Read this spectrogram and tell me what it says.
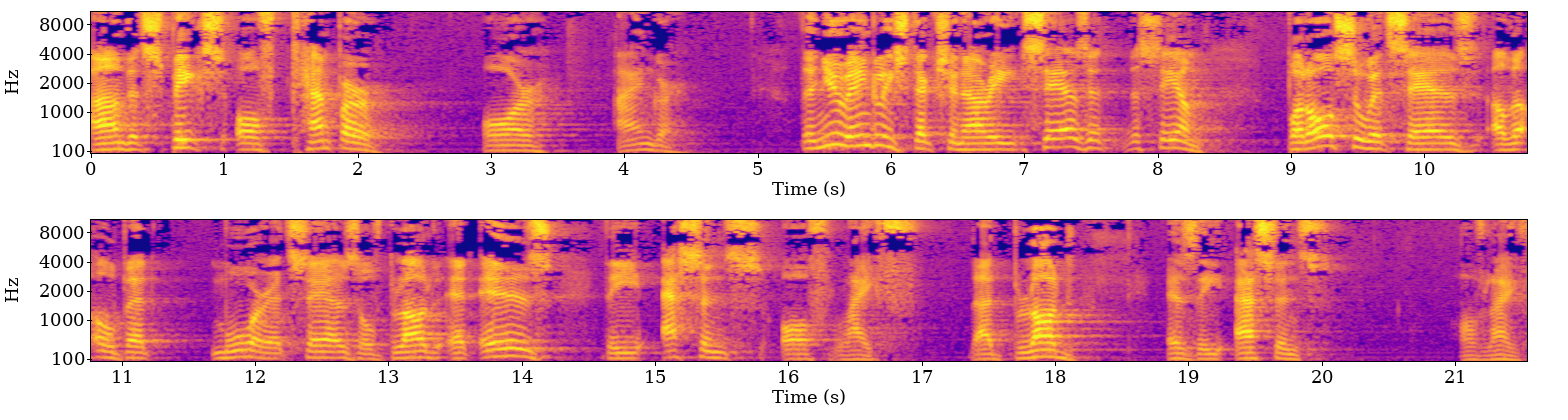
and it speaks of temper or anger. The New English Dictionary says it the same, but also it says a little bit more. It says of blood, it is the essence of life. That blood is the essence of life.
